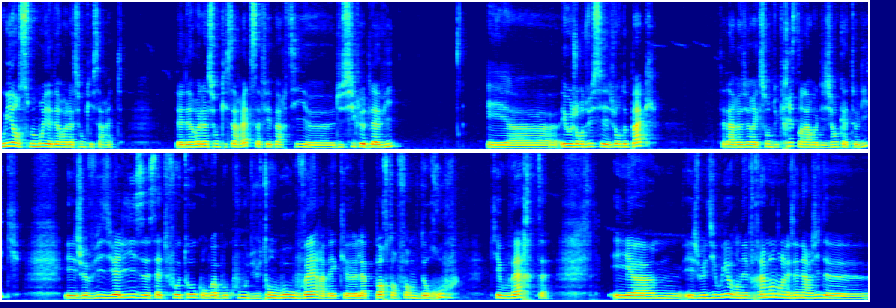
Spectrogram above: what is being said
oui, en ce moment, il y a des relations qui s'arrêtent. Il y a des relations qui s'arrêtent, ça fait partie du cycle de la vie. Euh, et, aujourd'hui, c'est jour de Pâques. C'est la résurrection du Christ dans la religion catholique. Et je visualise cette photo qu'on voit beaucoup du tombeau ouvert avec euh, la porte en forme de roue qui est ouverte. Et, euh, je me dis, oui, on est vraiment dans les énergies de,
